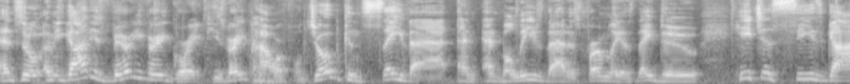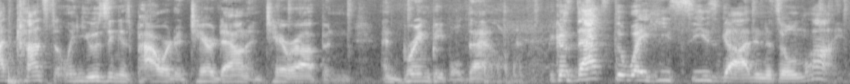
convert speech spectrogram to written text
and so, I mean, God is very, very great. He's very powerful. Job can say that and, and believes that as firmly as they do. He just sees God constantly using his power to tear down and tear up and, and bring people down. Because that's the way he sees God in his own life.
